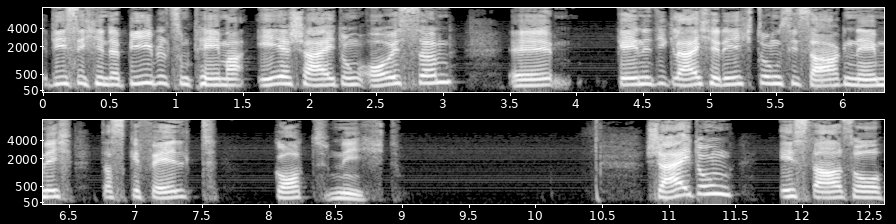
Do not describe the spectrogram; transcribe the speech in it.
die sich in der Bibel zum Thema Ehescheidung äußern, äh, gehen in die gleiche Richtung. Sie sagen nämlich, das gefällt Gott nicht. Scheidung ist also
